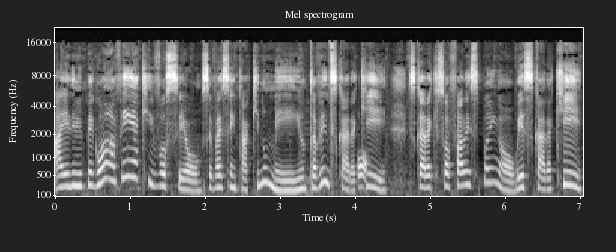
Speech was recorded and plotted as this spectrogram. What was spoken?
Aí ele me pegou, ah, vem aqui você, ó. Você vai sentar aqui no meio. Tá vendo esse cara aqui? Esse cara aqui só fala espanhol. Esse cara aqui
